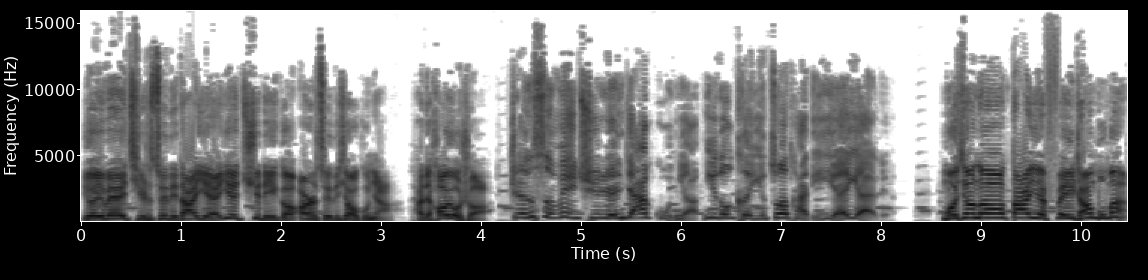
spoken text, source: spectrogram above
有一位七十岁的大爷也娶了一个二十岁的小姑娘。他的好友说：“真是委屈人家姑娘，你都可以做他的爷爷了。”没想到大爷非常不满，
